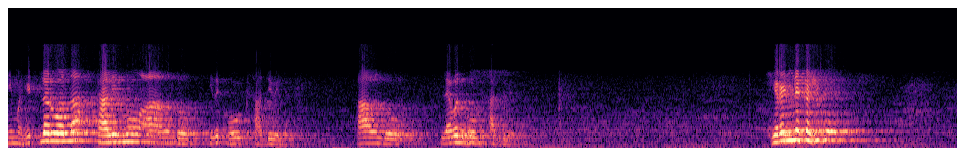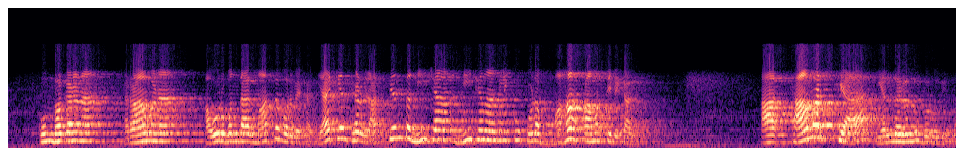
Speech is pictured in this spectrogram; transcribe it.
ನಿಮ್ಮ ಹಿಟ್ಲರು ಅಲ್ಲ, ಸ್ಟಾಲಿನ್ನು ಆ ಒಂದು ಇದಕ್ಕೆ ಹೋಗಕ್ಕೆ ಸಾಧ್ಯವಿಲ್ಲ. ಆ ಒಂದು ಲೆವೆಲ್ ಹೋಗಕ್ಕೆ ಸಾಧ್ಯವಿಲ್ಲ. ಹಿರಣ್ಯಕಶಿಪು ಕುಂಭಕರ್ಣ, ರಾವಣ, ಅವರು ಬಂದಾಗ ಮಾತ್ರ ಬರಬೇಕಾಗಿ ಯಾಕೆ ಅಂತ ಹೇಳಿದ್ರೆ ಅತ್ಯಂತ ನೀಚ, ನೀಚನಾಗಲಿಕ್ಕೂ ಕೂಡ ಮಹಾ ಸಾಮರ್ಥ್ಯ ಬೇಕಾಗುತ್ತೆ. ಆ ಸಾಮರ್ಥ್ಯ ಎಲ್ಲರಲ್ಲೂ ಬರುವುದಿಲ್ಲ.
